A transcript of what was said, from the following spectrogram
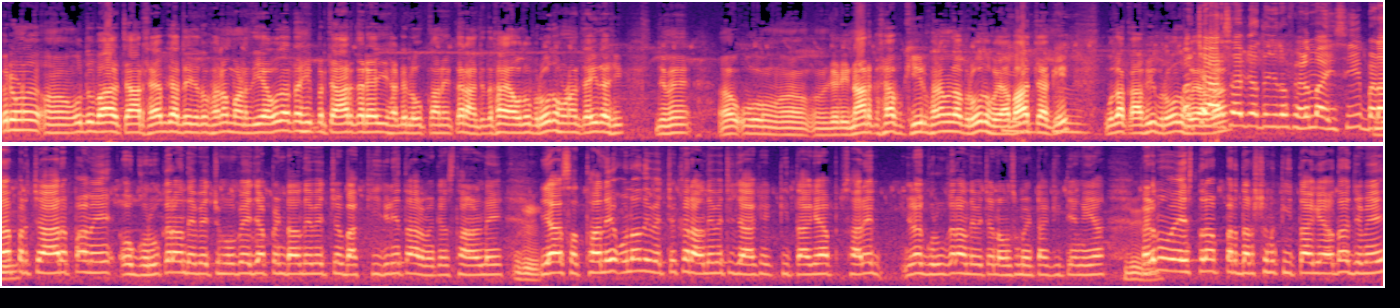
ਫਿਰ ਹੁਣ ਉਸ ਤੋਂ ਬਾਅਦ ਚਾਰ ਸਾਹਿਬਜ਼ਾਦੇ ਜਦੋਂ ਫਿਲਮ ਬਣਦੀ ਆ ਉਹਦਾ ਤਾਂ ਅਸੀਂ ਪ੍ਰਚਾਰ ਕਰਿਆ ਜੀ ਸਾਡੇ ਲੋਕਾਂ ਨੇ ਘਰਾਂ 'ਚ ਦਿਖਾਇਆ ਉਦੋਂ ਵਿਰੋਧ ਹੋਣਾ ਚਾਹੀਦਾ ਸੀ ਜਿਵੇਂ ਉਹ ਜਿਹੜੀ ਨਾਨਕ ਸਾਹਿਬ ਖੀਰ ਫਿਲਮ ਦਾ ਵਿਰੋਧ ਹੋਇਆ ਬਾਅਦ ਚ ਆ ਕੇ ਉਹਦਾ ਕਾਫੀ ਵਿਰੋਧ ਹੋਇਆ ਚਾਰ ਵਾ। ਸਾਹਿਬਜ਼ਾਦੇ ਜਦੋਂ ਫਿਲਮ ਆਈ ਸੀ ਬੜਾ ਪ੍ਰਚਾਰ ਭਾਵੇਂ ਉਹ ਗੁਰੂ ਘਰਾਂ ਦੇ ਵਿੱਚ ਹੋਵੇ ਜਾਂ ਪਿੰਡਾਂ ਦੇ ਵਿੱਚ ਬਾਕੀ ਜਿਹੜੀਆਂ ਧਾਰਮਿਕ ਸਥਾਨ ਨੇ ਜਾਂ। ਸੱਥਾਂ ਨੇ ਉਹਨਾਂ ਦੇ ਵਿੱਚ ਘਰਾਂ ਦੇ ਵਿੱਚ ਜਾ ਕੇ ਕੀਤਾ ਗਿਆ। ਸਾਰੇ ਜਿਹੜਾ ਗੁਰੂ ਘਰਾਂ ਦੇ ਵਿੱਚ ਅਨਾਉਂਸਮੈਂਟਾਂ ਕੀਤੀਆਂ ਗਈਆਂ। ਫਿਲਮ ਇਸ ਤਰ੍ਹਾਂ ਪ੍ਰਦਰਸ਼ਨ ਕੀਤਾ ਗਿਆ ਉਹਦਾ ਜਿਵੇਂ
